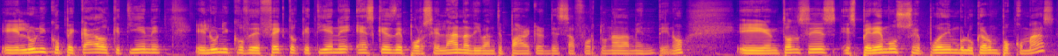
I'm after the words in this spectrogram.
El único pecado que tiene, el único defecto que tiene es que es de porcelana Divante Parker, desafortunadamente, ¿no? Eh, entonces, esperemos se pueda involucrar un poco más,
